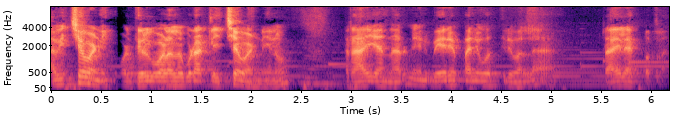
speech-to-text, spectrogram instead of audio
అవి ఇచ్చేవాడిని. వాళ్ళు తెలుగు వాళ్ళలో కూడా అట్లా ఇచ్చేవాడిని నేను. రాయి అన్నారు. నేను వేరే పని ఒత్తిడి వల్ల రాయలేకపోతున్నాను.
